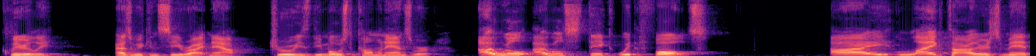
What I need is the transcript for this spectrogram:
clearly as we can see right now. True is the most common answer. I will I will stick with false. I like Tyler Smith.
